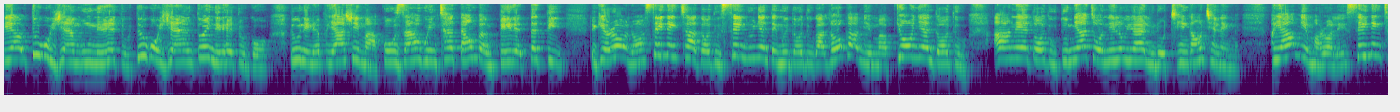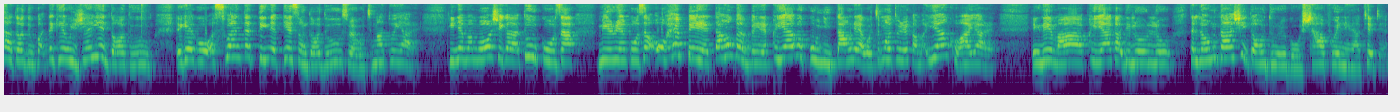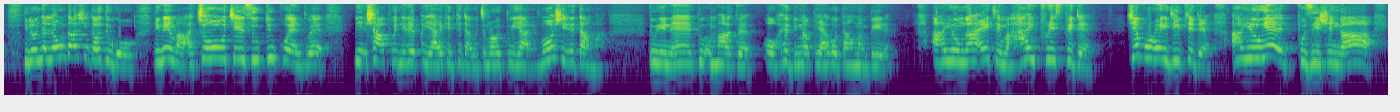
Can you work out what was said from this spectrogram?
တရားသူ့ကိုရံမှုနေတဲ့သူသူ့ကိုရံသွင်းနေတဲ့သူကိုသူ့အနေနဲ့ဖះရှိမှကိုစားဝင်ချတောင်းပန်ပေးတဲ့တက်တိတကယ်တော့နော်စိတ်နှိမ်ချတော်သူစိတ်နူးညံ့တိမ်မွေ့တော်သူကလောကအမြင်မှာပြောညံ့တော်သူအားနေတော်သူသူများကြော်နေလို့ရတဲ့လူတို့ထင်ကောင်းထင်နိုင်မယ် ဖះအမြင်မှာတော့လေစိတ်နှိမ်ချတော်သူကတကယ်ကိုရဲရင်တော်သူတကယ်ကိုအစွမ်းတက်တိနဲ့ပြည့်စုံတော်သူဆိုရကိုကျွန်မတွေ့ရတယ်ဒီညမှာမောရှိကသူ့ကိုစားမီရီယန်ကိုစားအိုဟက်ပေးတယ်တောင်းပန်ပေးတယ်ဖះကိုကူညီတောင်းတယ်ကိုကျွန်မတွေ့တဲ့အခါမှာအယံခွန်အားရတယ်ဒီနေ့မှာဖခင်ကဒီလိုလိုနှလုံးသားရှိတော်သူတွေကိုရှာဖွေနေတာဖြစ်တယ်ဒီလိုနှလုံးသားရှိတော်သူကိုဒီနေ့မှာအကျိုးကျေးဇူးပြုဖွင့်အတွက်ရှာဖွေနေတဲ့ဖခင်ခင်ဖြစ်တာကိုကျွန်တော်တို့တွေ့ရတယ်မောရှိတဲ့တာမှာ သူအနေနဲ့သူအမအတွက်အိုဟက်ပြီးမှဖခင်ကိုတောင်းပန်ပေးတယ်အာယုံကအဲ့အချိန်မှာ high priest ဖြစ်တယ်ရှစ်ပရိုဟိကြီးဖြစ်တယ်အာယုံရဲ့ position က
